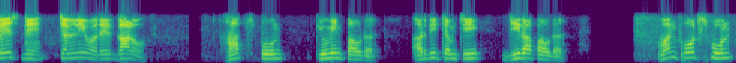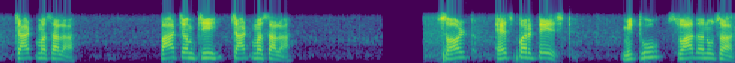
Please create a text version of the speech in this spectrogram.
પેસ્ટને ચલણી વડે ગાળો હાફ સ્પૂન ક્યુમિન પાવડર અડધી ચમચી જીરા પાવડર one fourth spoon chaat masala પાંચ ચમચી chaat masala salt as per taste મીઠું સ્વાદ અનુસાર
